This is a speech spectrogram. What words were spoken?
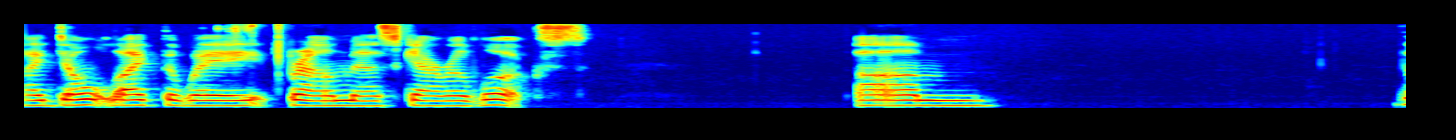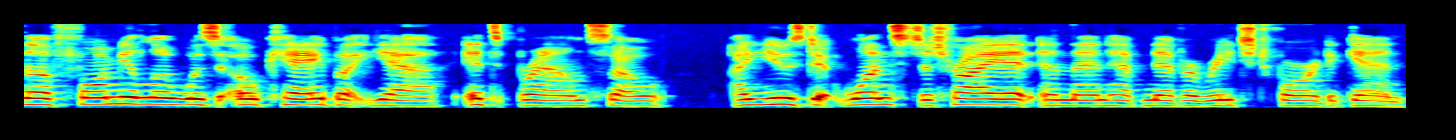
I don't like the way brown mascara looks. Um, the formula was okay, but yeah, it's brown, so I used it once to try it and then have never reached for it again.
